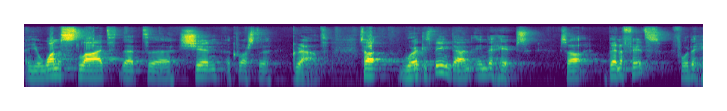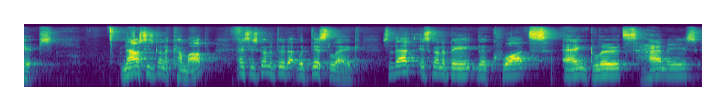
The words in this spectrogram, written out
and you want to slide that uh, shin across the ground. So work is being done in the hips. So benefits for the hips. Now she's going to come up, and she's going to do that with this leg. So that is going to be the quads and glutes, hammies,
